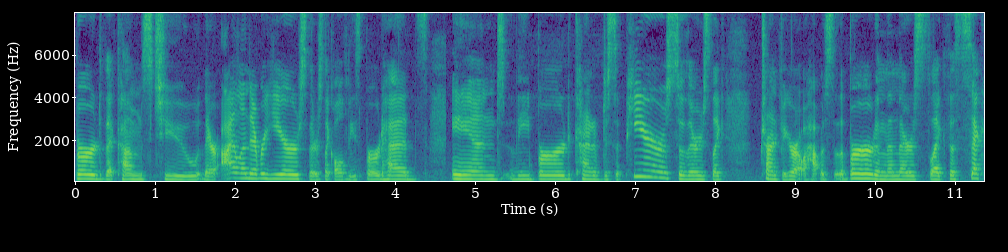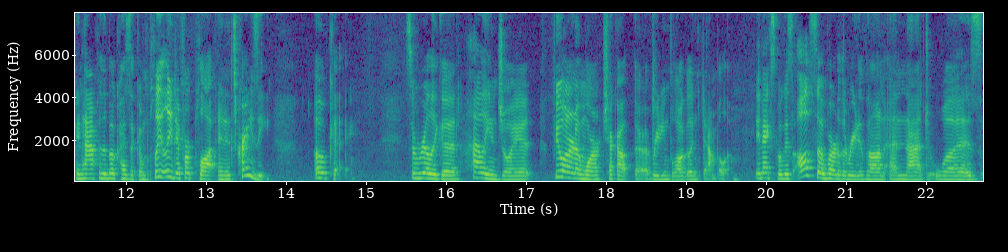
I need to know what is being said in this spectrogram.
bird that comes to their island every year. So there's like all these bird heads and the bird kind of disappears. So there's like trying to figure out what happens to the bird. And then there's like the second half of the book has a completely different plot and it's crazy. Okay. So really good. Highly enjoy it. If you want to know more, check out the reading blog link down below. The next book is also part of the readathon and that was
